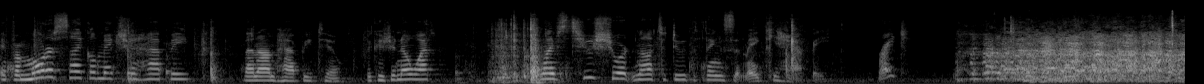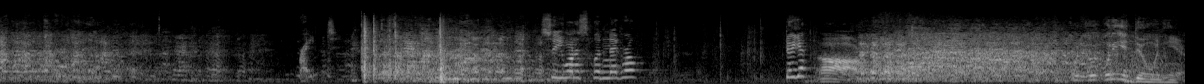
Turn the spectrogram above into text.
If a motorcycle makes you happy, then I'm happy too. Because you know what? Life's too short not to do the things that make you happy. Right? right. So you want to split an roll? Do you? Ah. What, what, what are you doing here?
